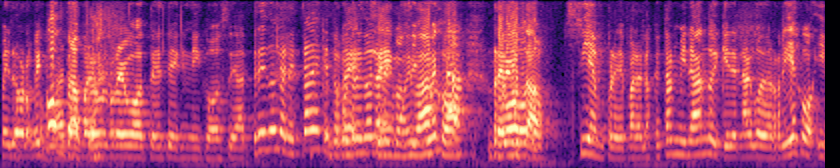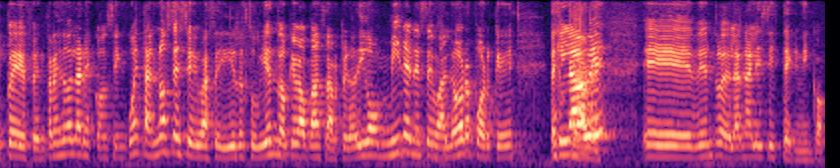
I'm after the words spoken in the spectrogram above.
pero recontra para un rebote técnico. O sea, 3 dólares, cada vez que tocó 3 dólares con 50, rebota. Siempre, para los que están mirando y quieren algo de riesgo, IPF en 3 dólares con 50. No sé si hoy va a seguir subiendo, qué va a pasar, pero digo, miren ese valor porque es clave eh, dentro del análisis técnico.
